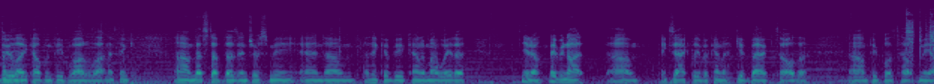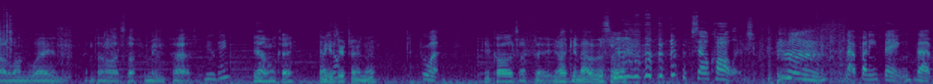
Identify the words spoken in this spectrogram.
do okay. like helping people out a lot and I think um, that stuff does interest me and um, I think it'd be kind of my way to you know maybe not um, exactly but kind of give back to all the um, people that's helped me out along the way and, and done all that stuff for me in the past You okay? yeah I'm okay I think it's your turn then For what? your college update you're not getting out of this one So college. that funny thing that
